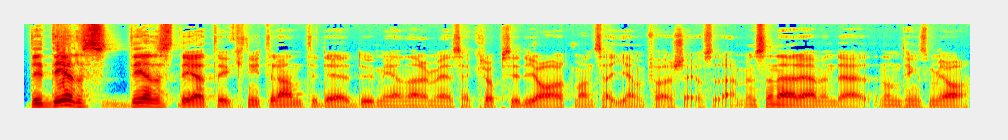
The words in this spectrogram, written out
Det är dels, dels det att det knyter an till det du menar med så här, kroppsideal, att man så här, jämför sig och sådär. Men sen är det även det någonting som jag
